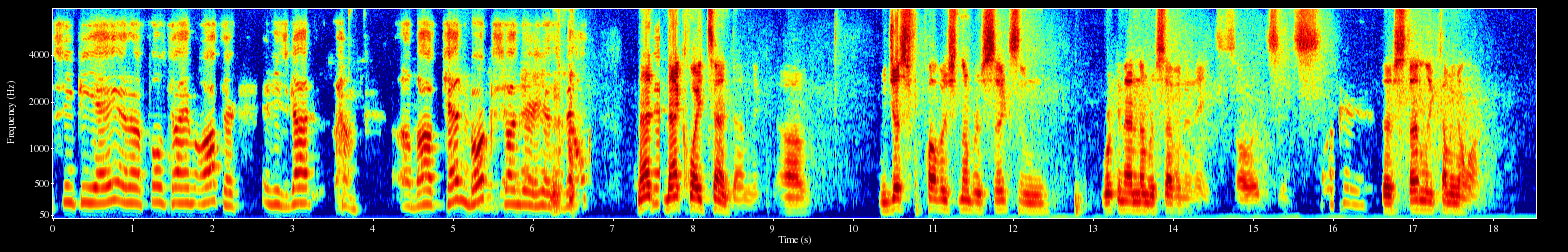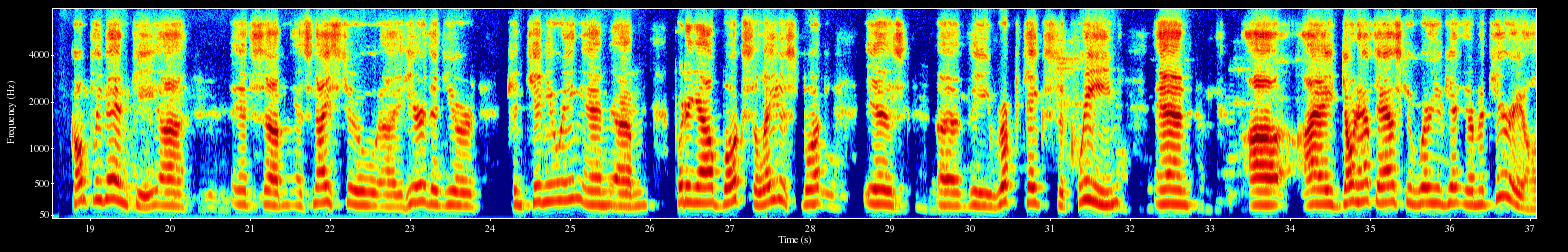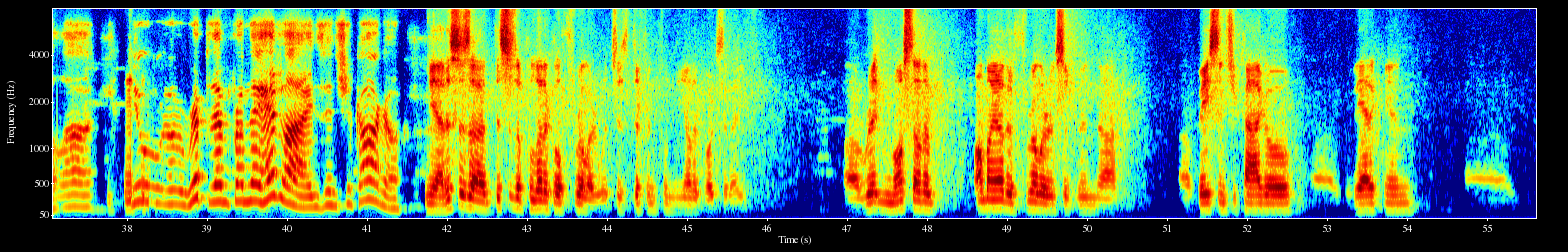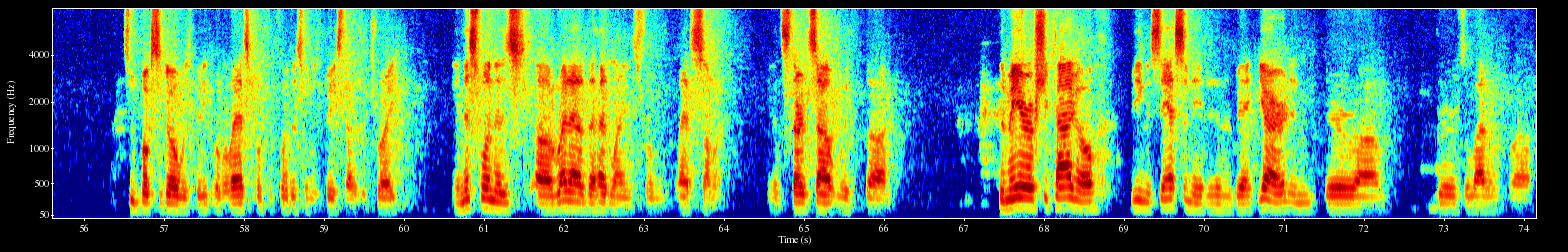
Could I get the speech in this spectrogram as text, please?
CPA and a full-time author, and he's got about 10 books under his belt. Not not quite 10, Dominic. Uh, we just published number six and working on number seven and eight. So it's it's Okay. they're steadily coming along. Complimenti. Uh, it's um, it's nice to uh, hear that you're continuing and um, putting out books. The latest book is uh, The Rook Takes the Queen. And uh, I don't have to ask you where you get your material. Uh, you uh, rip them from the headlines in Chicago. Yeah, this is a this is a political thriller, which is different from the other books that I've uh, written. Most other, all my other thrillers have been uh, uh, based in Chicago, uh, the Vatican. Two books ago was well, the last book before this one was based out of Detroit, and this one is uh, right out of the headlines from last summer. And it starts out with uh, the mayor of Chicago being assassinated in her backyard, and there um, there's a lot of uh,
